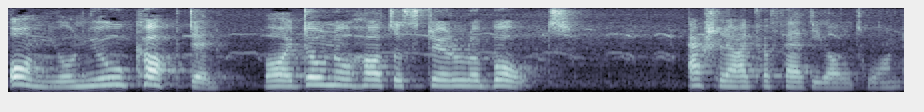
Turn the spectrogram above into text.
I'm your new captain, but I don't know how to steer a boat. Actually, I prefer the old one.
